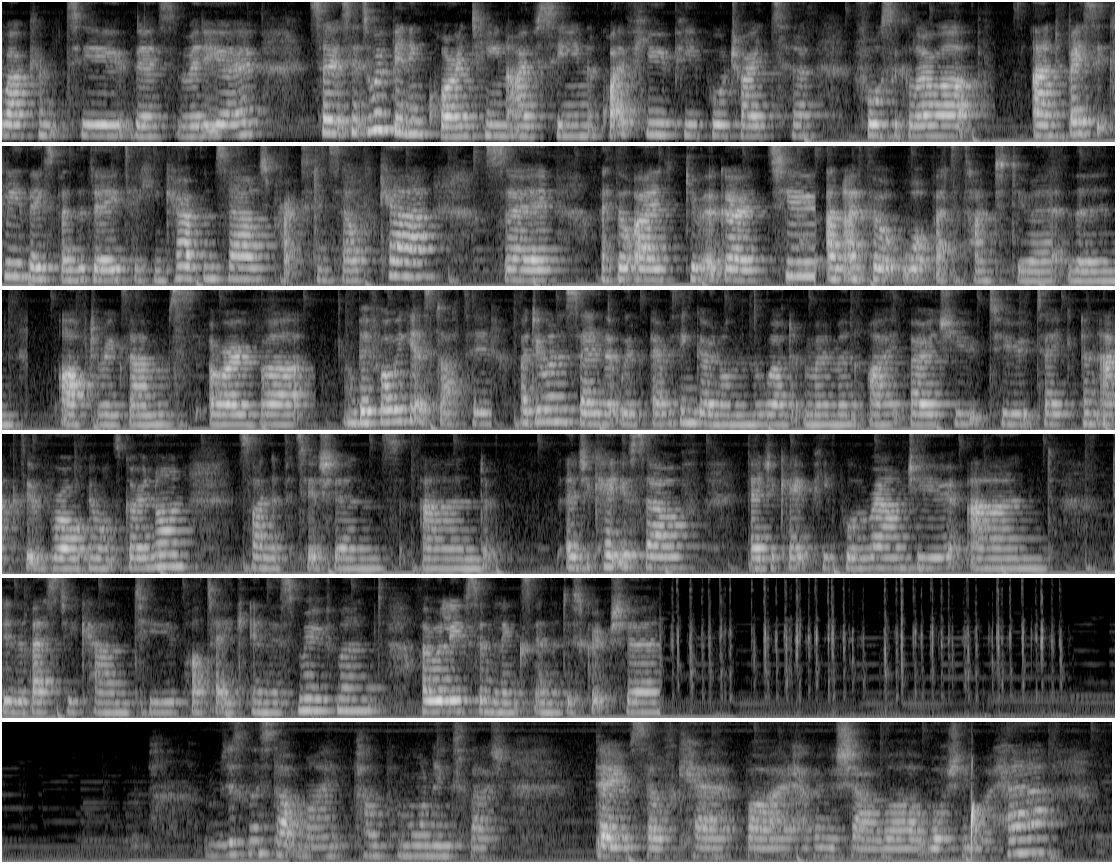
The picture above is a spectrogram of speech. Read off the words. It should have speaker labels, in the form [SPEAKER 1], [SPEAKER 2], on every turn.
[SPEAKER 1] welcome to this video. So since we've been in quarantine I've seen quite a few people try to force a glow up and basically they spend the day taking care of themselves, practicing self-care. So I thought I'd give it a go too and I thought what better time to do it than after exams are over. Before we get started, I do want to say that with everything going on in the world at the moment, I urge you to take an active role in what's going on, sign the petitions and educate yourself, educate people around you and do the best you can to partake in this movement. I will leave some links in the description. I'm just going to start my pamper morning slash day of self-care by having a shower, washing my hair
